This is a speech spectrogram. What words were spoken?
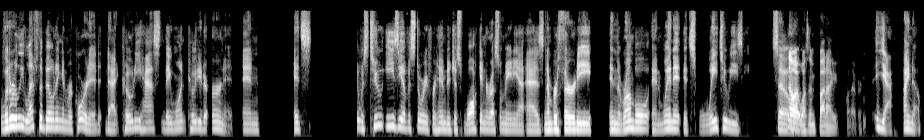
literally left the building and recorded that Cody has they want Cody to earn it and it's it was too easy of a story for him to just walk into WrestleMania as number 30 in the Rumble and win it it's way too easy so No, it wasn't, but I whatever. yeah, I know.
